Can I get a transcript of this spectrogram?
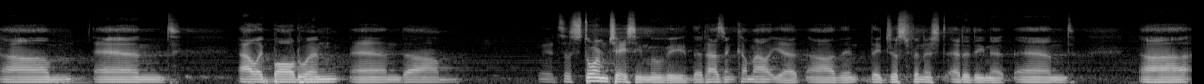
um, and Alec Baldwin. And um, it's a storm chasing movie that hasn't come out yet. Uh, they, they just finished editing it. And uh,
